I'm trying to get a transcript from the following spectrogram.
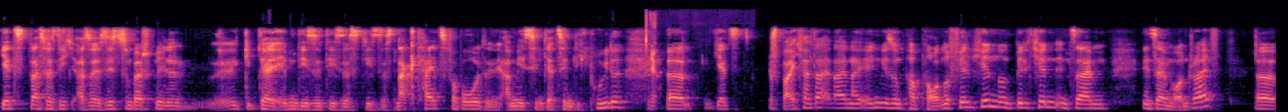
Jetzt, was weiß ich, also es ist zum Beispiel, äh, gibt ja eben diese, dieses, dieses Nacktheitsverbot, die Amis sind ja ziemlich prüde. Ja. Äh, jetzt speichert da einer irgendwie so ein paar Pornofilmchen und Bildchen in seinem, in seinem OneDrive. Äh,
